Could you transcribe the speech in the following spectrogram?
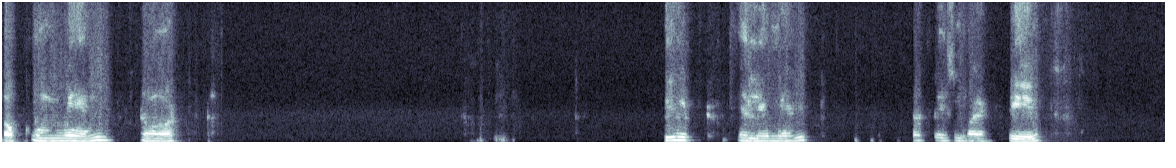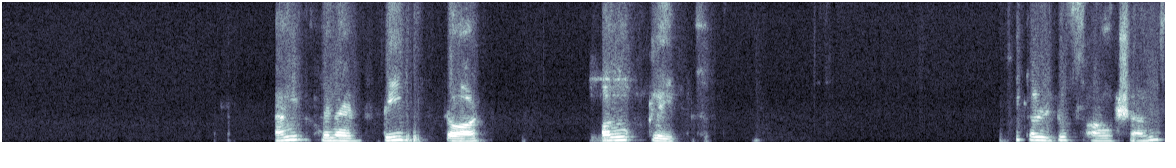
document dot create element that is my div and when I dot on click equal to function.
